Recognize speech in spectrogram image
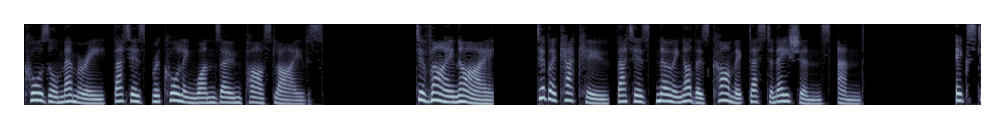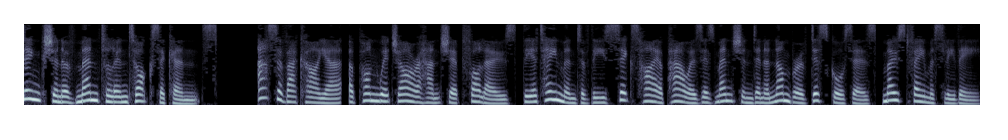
causal memory, that is, recalling one's own past lives. Divine eye, Dibakaku, that is, knowing others' karmic destinations, and extinction of mental intoxicants. Asavakaya, upon which arahantship follows, the attainment of these six higher powers is mentioned in a number of discourses, most famously the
